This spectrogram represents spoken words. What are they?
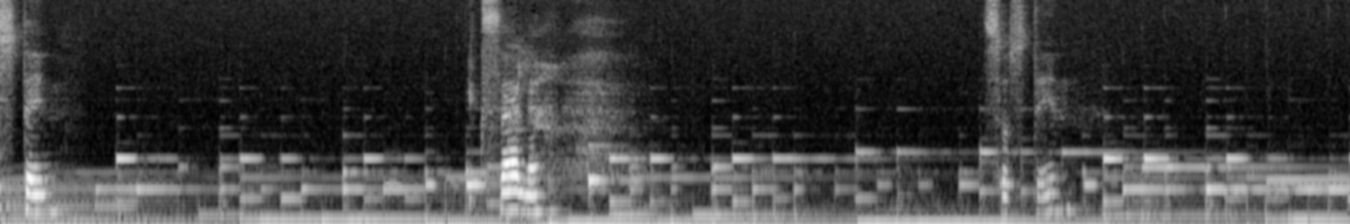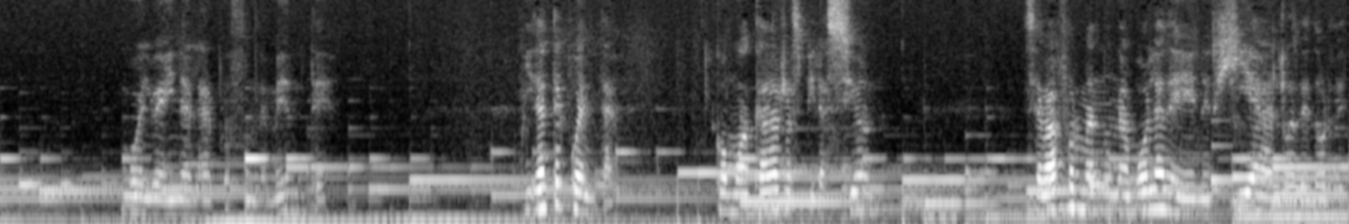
Sostén. Exhala. Sostén. Vuelve a inhalar profundamente. Y date cuenta cómo a cada respiración se va formando una bola de energía alrededor de ti.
